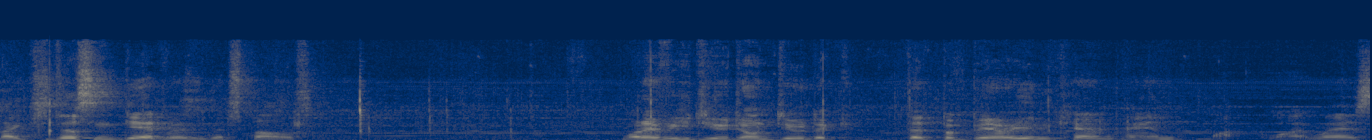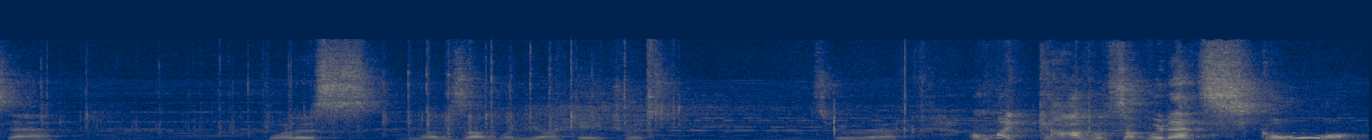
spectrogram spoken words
Like she doesn't get really good spells. Whatever you do, don't do the the barbarian campaign. Why? why where's that? What is what is up with your hatred to? Uh, oh my God! What's up with that score?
